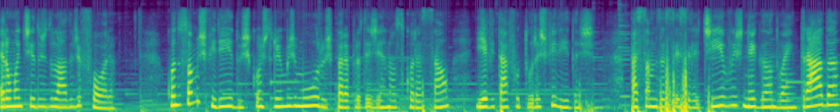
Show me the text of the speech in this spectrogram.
eram mantidos do lado de fora. Quando somos feridos, construímos muros para proteger nosso coração e evitar futuras feridas. Passamos a ser seletivos, negando a entrada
